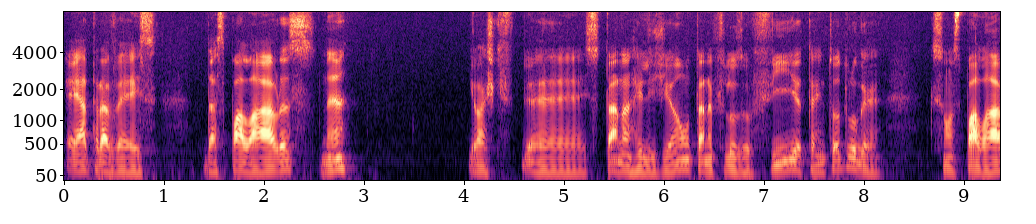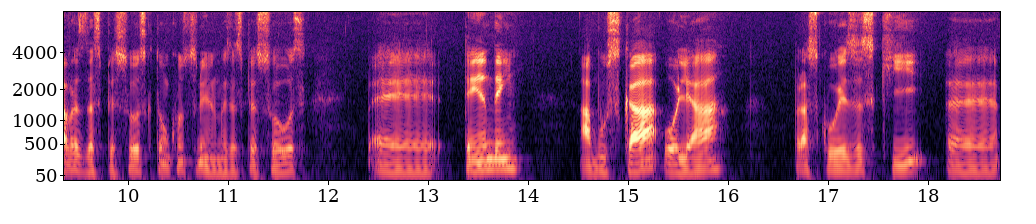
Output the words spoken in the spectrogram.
é através das palavras, né? Eu acho que é, isso está na religião, está na filosofia, está em todo lugar. Que são as palavras das pessoas que estão construindo, mas as pessoas é, tendem a buscar olhar para as coisas que é,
